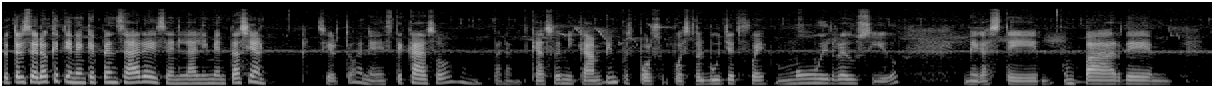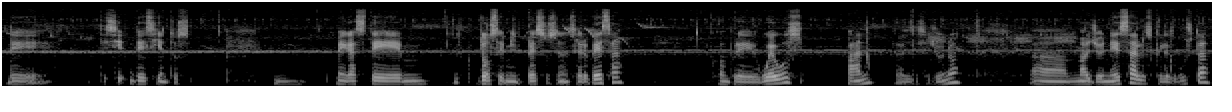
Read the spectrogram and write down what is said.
Lo tercero que tienen que pensar es en la alimentación. ¿Cierto? En este caso, para el caso de mi camping, pues por supuesto el budget fue muy reducido. Me gasté un par de, de, de, cientos. Me gasté 12 mil pesos en cerveza. Compré huevos, pan para el desayuno, uh, mayonesa a los que les gusta,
